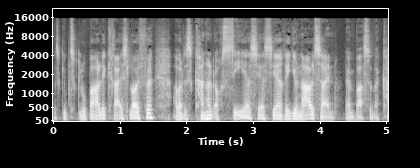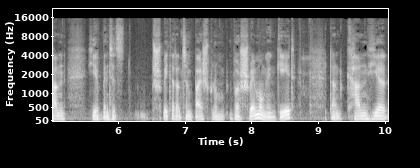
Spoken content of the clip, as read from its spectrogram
es gibt globale Kreisläufe, aber das kann halt auch sehr, sehr, sehr regional sein beim Wasser. Da kann hier, wenn es jetzt später dann zum Beispiel um Überschwemmungen geht, dann kann hier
